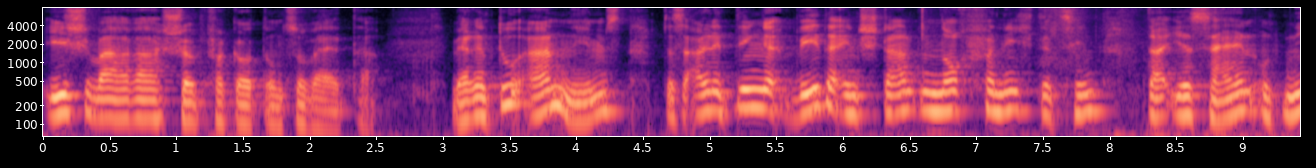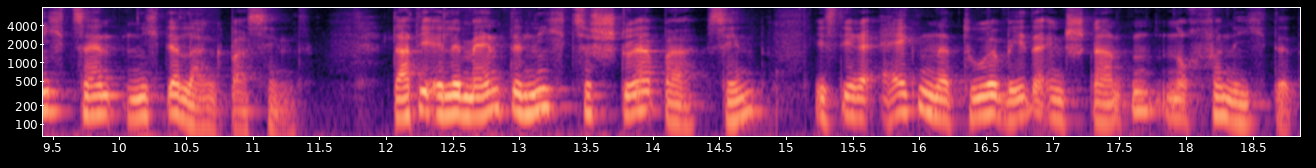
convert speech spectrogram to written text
Ishvara, Schöpfergott und so weiter. während du annimmst, dass alle Dinge weder entstanden noch vernichtet sind, da ihr Sein und Nichtsein nicht erlangbar sind. Da die Elemente nicht zerstörbar sind, ist ihre Eigennatur weder entstanden noch vernichtet.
